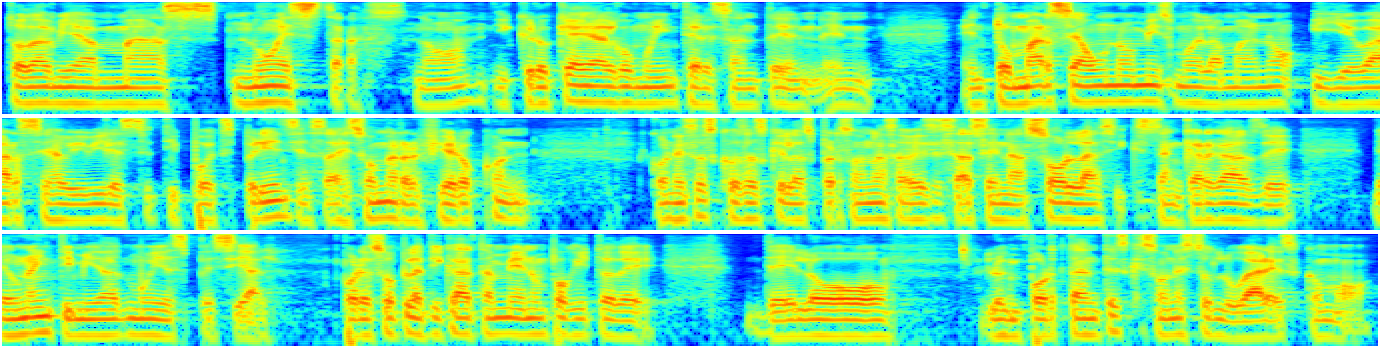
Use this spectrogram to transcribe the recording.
todavía más nuestras, ¿no? Y creo que hay algo muy interesante en, en, tomarse a uno mismo de la mano y llevarse a vivir este tipo de experiencias. A eso me refiero con, con esas cosas que las personas a veces hacen a solas y que están cargadas de, de una intimidad muy especial. Por eso platicaba también un poquito de, de lo, lo importantes que son estos lugares como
